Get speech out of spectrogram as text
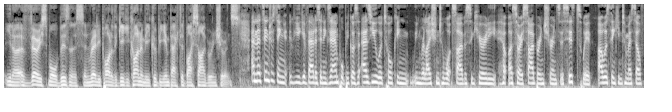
you know a very small business and really part of the gig economy could be impacted by cyber insurance. And that's interesting. You give that as an example because as you were talking in relation to what cybersecurity, uh, sorry, cyber insurance assists with, I was thinking to myself,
